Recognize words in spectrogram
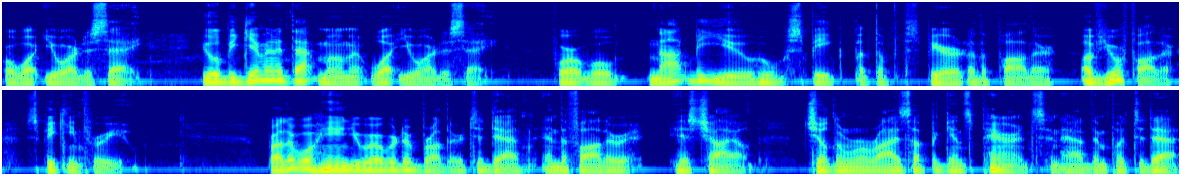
or what you are to say. You will be given at that moment what you are to say, for it will not be you who speak, but the Spirit of the Father, of your Father, speaking through you. Brother will hand you over to brother to death, and the father his child. Children will rise up against parents and have them put to death.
